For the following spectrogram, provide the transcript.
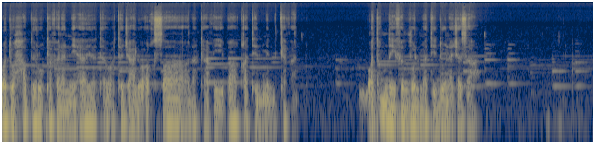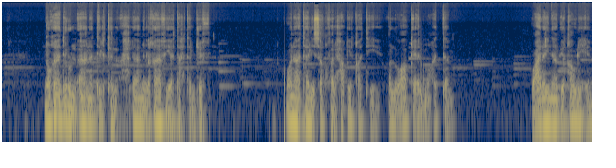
وتحضر كفن النهاية وتجعل أغصانك في باقة من كفن وتمضي في الظلمة دون جزاء. نغادر الآن تلك الأحلام الغافية تحت الجفن ونعتلي سقف الحقيقة والواقع المهدم وعلينا بقولهم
